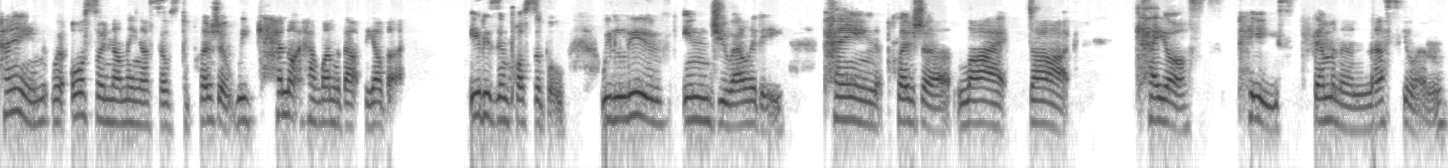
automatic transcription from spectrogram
pain, we're also numbing ourselves to pleasure. We cannot have one without the other. It is impossible. We live in duality pain, pleasure, light, dark, chaos, peace, feminine, masculine.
